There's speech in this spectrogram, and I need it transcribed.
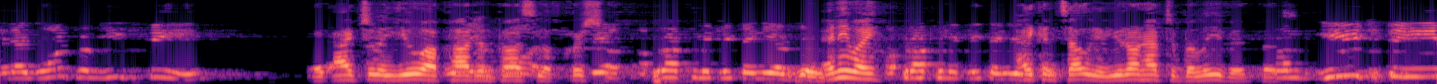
And I want from each team But actually you are part and parcel of Krishna. Approximately 10 years old. Anyway, Approximately 10 years I can tell you, you don't have to believe it, but From each team,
